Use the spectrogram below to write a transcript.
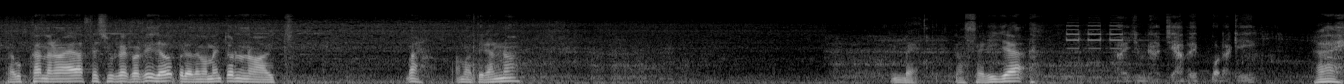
Está buscando, no hace su recorrido Pero de momento no nos ha visto. Bueno, vamos a tirarnos. Ve, la cerilla. Hay una llave por aquí Ay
